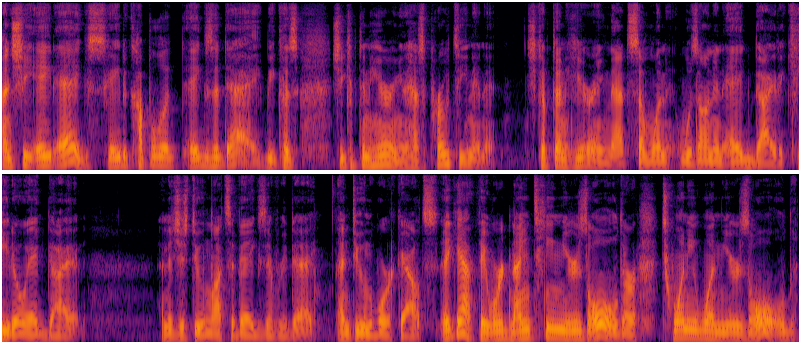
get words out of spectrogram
And she ate eggs. She ate a couple of eggs a day because she kept on hearing it has protein in it. She kept on hearing that someone was on an egg diet, a keto egg diet, and they're just doing lots of eggs every day and doing workouts. Uh, yeah, they were 19 years old or 21 years old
